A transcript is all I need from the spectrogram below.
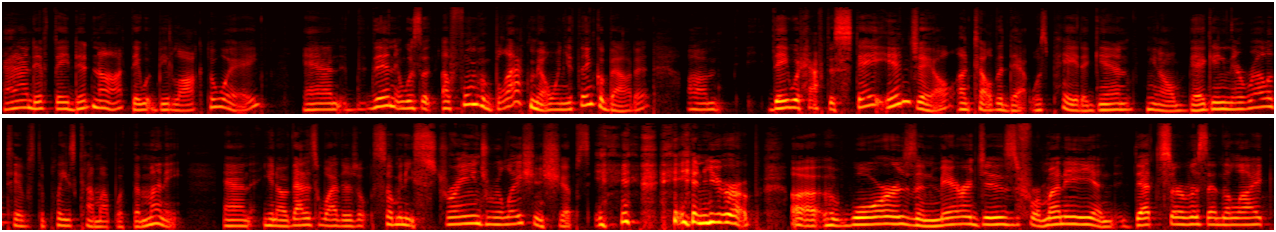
And if they did not, they would be locked away. And then it was a, a form of blackmail when you think about it. Um, they would have to stay in jail until the debt was paid. Again, you know, begging their relatives to please come up with the money. And, you know, that is why there's so many strange relationships in, in Europe uh, wars and marriages for money and debt service and the like.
